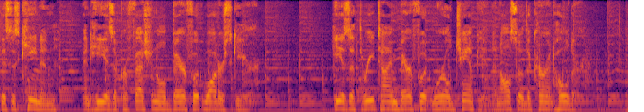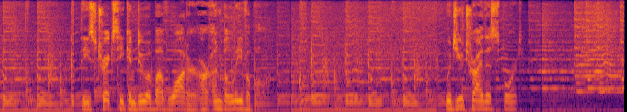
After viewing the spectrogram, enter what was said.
This is Keenan, and he is a professional barefoot water skier. He is a three-time barefoot world champion and also the current holder. These tricks he can do above water are unbelievable. Would you try this sport?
